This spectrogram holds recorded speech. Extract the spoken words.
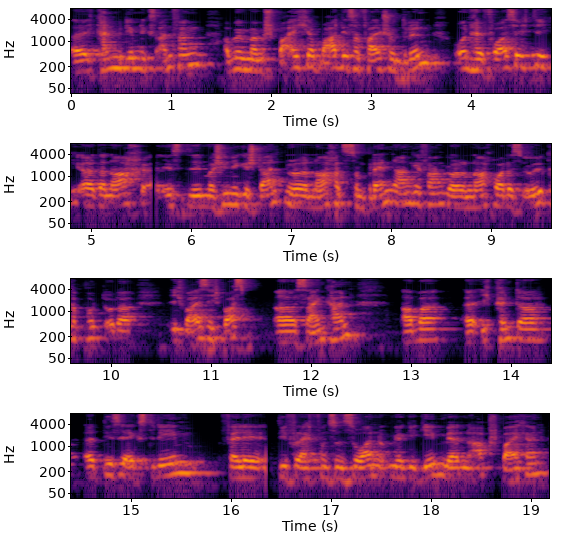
Äh, ich kann mit dem nichts anfangen, aber in meinem Speicher war dieser Fall schon drin und halt vorsichtig, danach ist die Maschine gestanden oder danach hat es zum Brennen angefangen oder danach war das Öl kaputt oder ich weiß nicht, was sein kann. Aber ich könnte diese Extremfälle, die vielleicht von Sensoren mir gegeben werden, abspeichern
